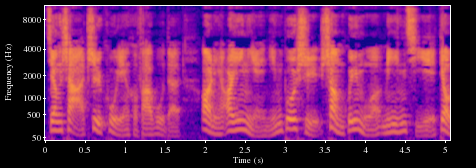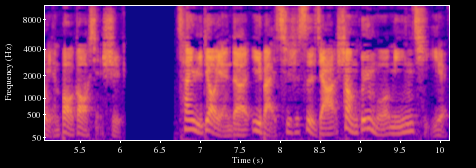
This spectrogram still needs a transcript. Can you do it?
江厦智库联合发布的《二零二一年宁波市上规模民营企业调研报告》显示，参与调研的一百七十四家上规模民营企业，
